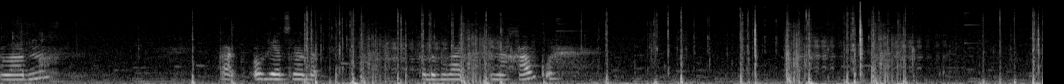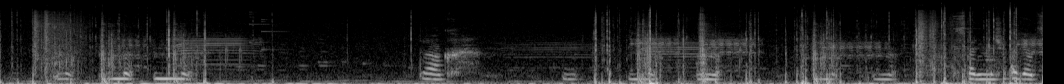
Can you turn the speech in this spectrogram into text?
Ладно. Так, овец надо подобывать на хавку. Так. Ну, ну, ну, ну. Кстати, ну що поделать?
